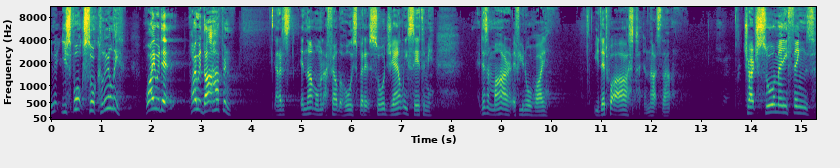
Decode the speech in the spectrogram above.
You, know, you spoke so clearly. Why would it? Why would that happen? And I just, in that moment, I felt the Holy Spirit so gently say to me, "It doesn't matter if you know why. You did what I asked, and that's that." Church, so many things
